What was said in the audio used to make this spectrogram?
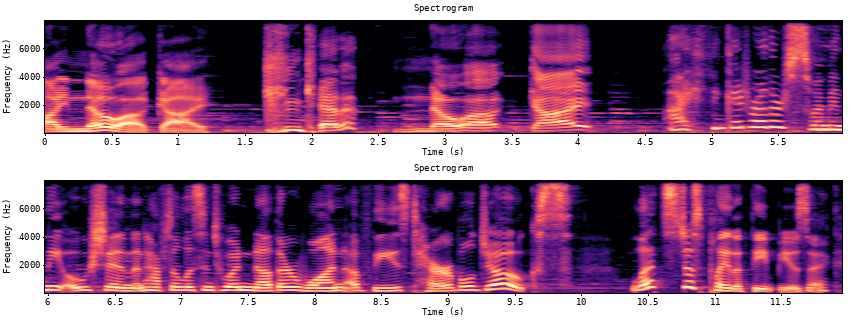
I know a guy. Get it? Noah guy? I think I'd rather swim in the ocean than have to listen to another one of these terrible jokes. Let's just play the theme music.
